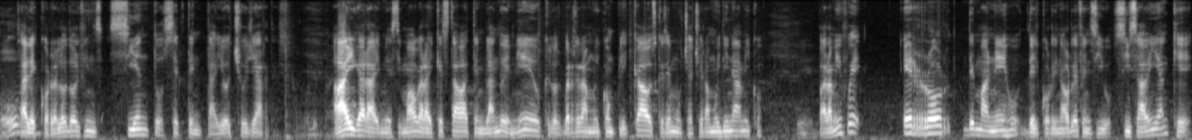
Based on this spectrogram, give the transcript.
O sea, le corrió a los Dolphins 178 yardas. Ay, Garay, mi estimado Garay, que estaba temblando de miedo, que los versos eran muy complicados, que ese muchacho era muy dinámico. Para mí fue error de manejo del coordinador defensivo. Si sabían que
